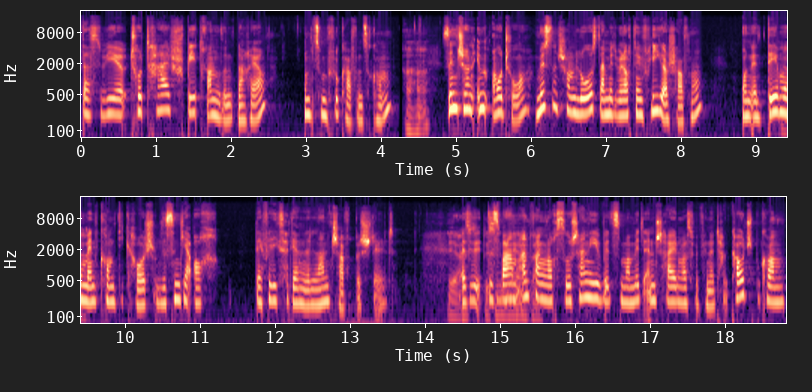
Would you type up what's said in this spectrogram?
dass wir total spät dran sind nachher, um zum Flughafen zu kommen. Aha. Sind schon im Auto, müssen schon los, damit wir noch den Flieger schaffen. Und in dem Ja. Moment kommt die Couch. Und das sind ja auch, der Felix hat ja eine Landschaft bestellt. Ja, Also das war am Anfang dann. noch so, Shani, willst du mal mitentscheiden, was wir für eine Couch bekommen?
